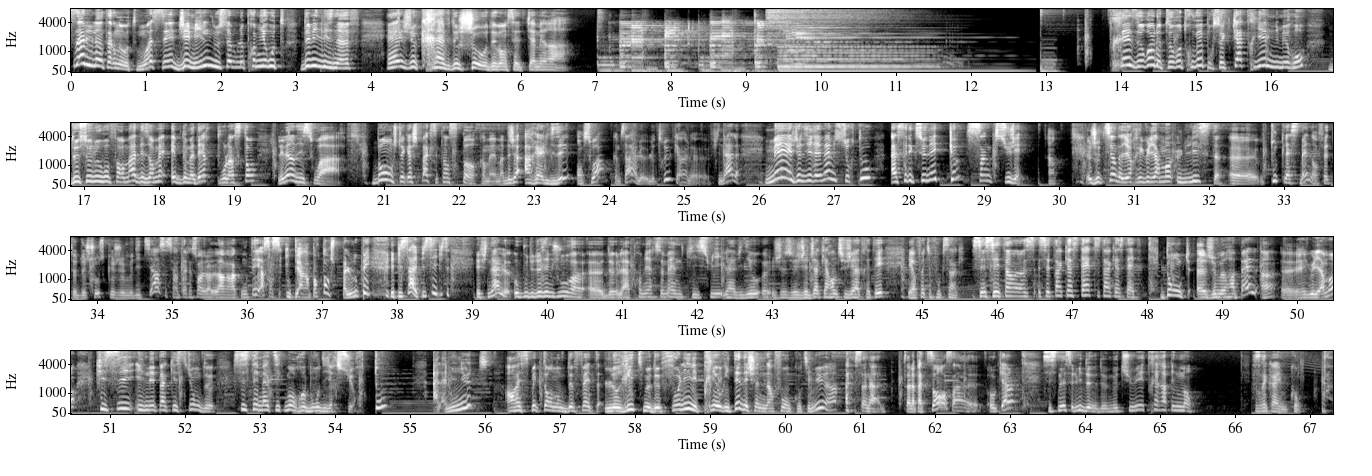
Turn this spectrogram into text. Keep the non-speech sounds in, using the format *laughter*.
Salut l'internaute, moi c'est Jemil, nous sommes le 1er août 2019 et je crève de chaud devant cette caméra. Très heureux de te retrouver pour ce quatrième numéro de ce nouveau format désormais hebdomadaire pour l'instant les lundis soirs. Bon, je te cache pas que c'est un sport quand même, hein. déjà à réaliser en soi, comme ça, le, truc, hein, le final, mais je dirais même surtout à sélectionner que 5 sujets. Hein. Je tiens d'ailleurs régulièrement une liste euh, toute la semaine en fait de choses que je me dis tiens ça c'est intéressant à la raconter, ah ça c'est hyper important, je peux pas le louper, et puis ça, et puis ci, et puis ça. Et final, au bout du deuxième jour euh, de la première semaine qui suit la vidéo, euh, j'ai déjà 40 sujets à traiter, et en fait il faut que 5. C'est un, un casse-tête, c'est un casse-tête. Donc je me rappelle hein, régulièrement qu'ici il n'est pas question de systématiquement rebondir sur tout, à la minute, en respectant donc de fait le rythme de folie, les priorités des chaînes d'infos en continu, hein. *laughs* ça n'a pas de sens, hein, aucun, si ce n'est celui de, de me tuer très rapidement. Ce serait quand même con. *laughs*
